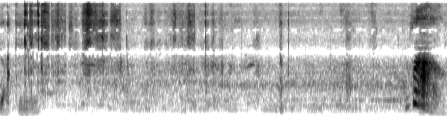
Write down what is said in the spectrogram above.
yucky. Rawr!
